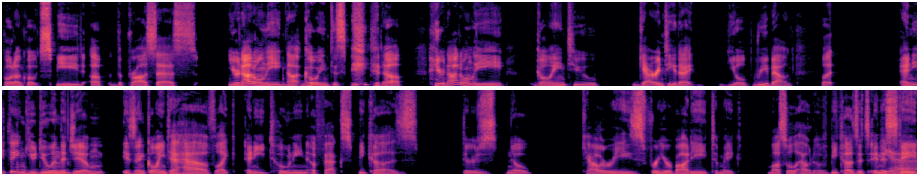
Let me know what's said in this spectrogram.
quote unquote speed up the process, you're not only not going to speed it up, you're not only going to guarantee that you'll rebound, but anything you do in the gym isn't going to have like any toning effects because there's no calories for your body to make muscle out of because it's in a state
